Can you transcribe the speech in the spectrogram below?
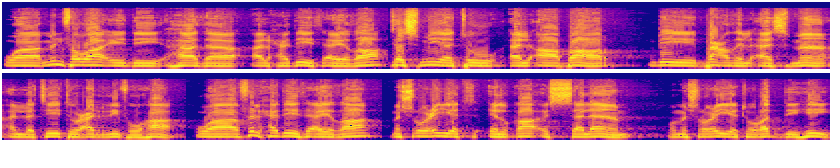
ومن فوائد هذا الحديث أيضا تسمية الآبار ببعض الأسماء التي تعرفها. وفي الحديث أيضا مشروعية إلقاء السلام ومشروعية رده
